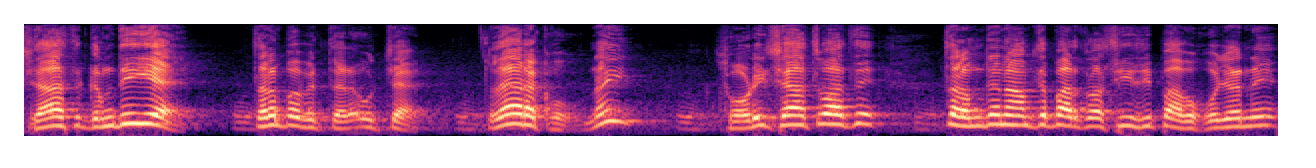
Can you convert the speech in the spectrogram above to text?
ਸਿਆਸਤ ਗੰਦੀ ਹੈ ਧਰਮ ਪਵਿੱਤਰ ਉੱਚਾ ਲੈ ਰੱਖੋ ਨਹੀਂ। ਥੋੜੀ ਸਿਆਸਤ ਵਾਸਤੇ ਧਰਮ ਦੇ ਨਾਮ ਤੇ ਭਾਰਤ ਵਾਸੀ ਅਸੀਂ ਭਾਵੁਕ ਹੋ ਜਾਂਦੇ।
